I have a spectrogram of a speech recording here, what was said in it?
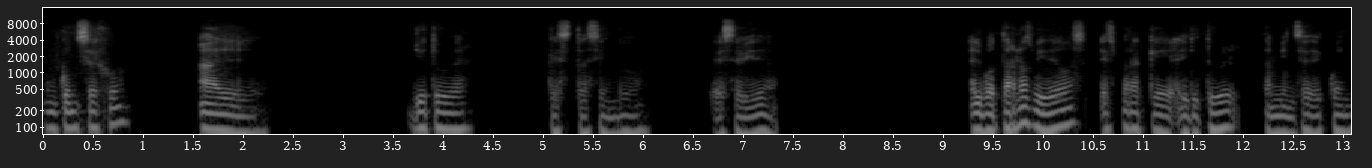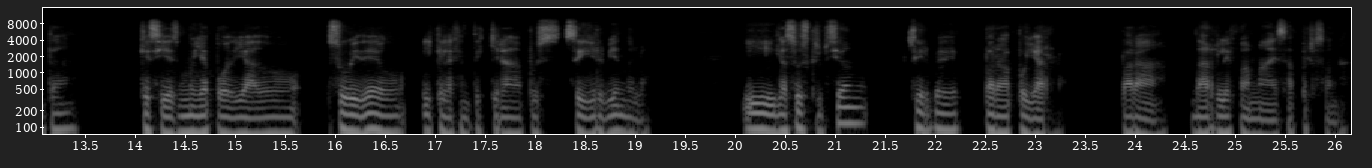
un consejo al youtuber que está haciendo ese video. El votar los videos es para que el youtuber también se dé cuenta que si es muy apoyado su video y que la gente quiera pues seguir viéndolo. Y la suscripción sirve para apoyarlo, para darle fama a esa persona.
